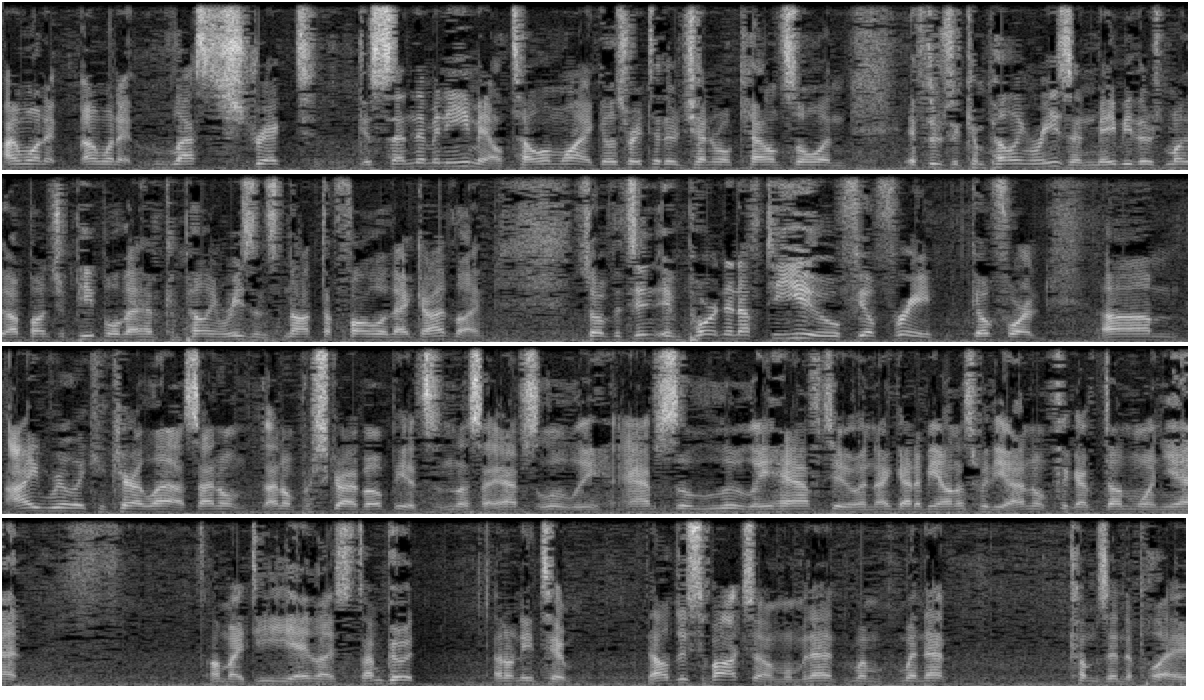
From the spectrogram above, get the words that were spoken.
I want it. I want it less strict. Just send them an email. Tell them why. It goes right to their general counsel. And if there's a compelling reason, maybe there's a bunch of people that have compelling reasons not to follow that guideline. So if it's in, important enough to you, feel free, go for it. Um, I really could care less. I don't. I don't prescribe opiates unless I absolutely, absolutely have to. And I got to be honest with you, I don't think I've done one yet on my DEA license. I'm good. I don't need to. I'll do Suboxone when that when, when that comes into play.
